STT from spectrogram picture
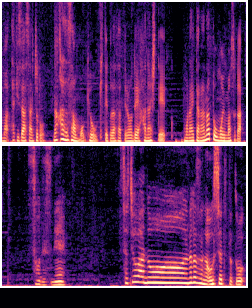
まあ滝沢さんちょっと中田さんも今日来てくださってるので話してもらえたらなと思いますが、そうですね。社長はあのー中田さんがおっしゃってたと、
